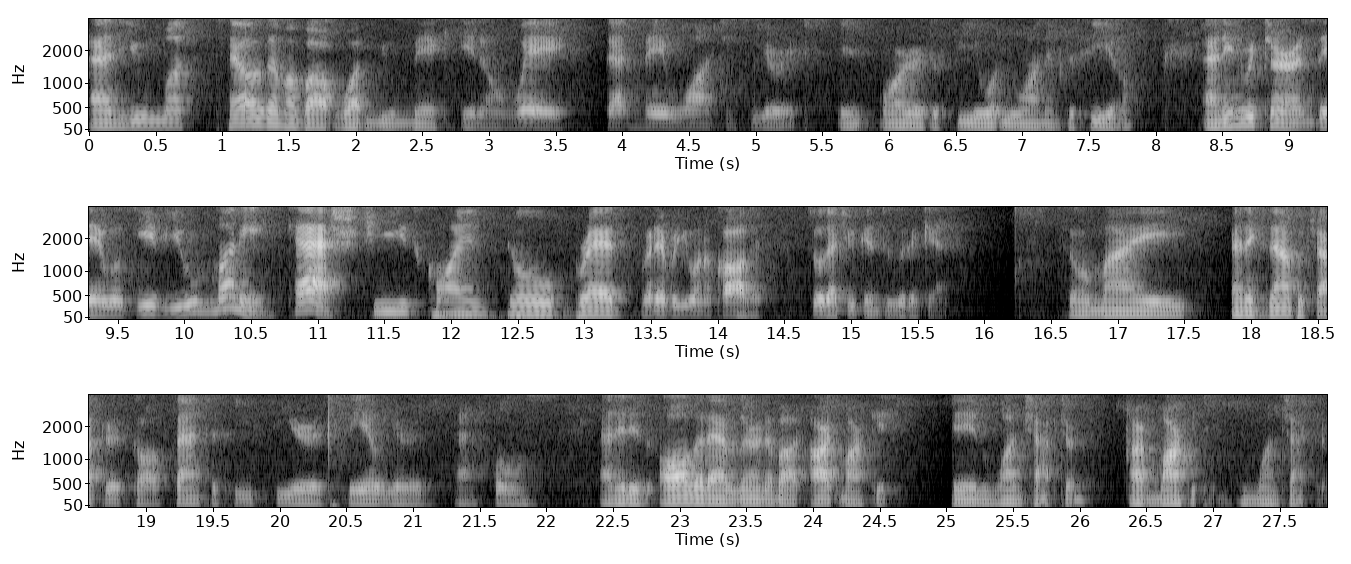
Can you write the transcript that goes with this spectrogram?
and you must tell them about what you make in a way that they want to hear it in order to feel what you want them to feel. And in return, they will give you money, cash, cheese, coin, dough, bread, whatever you want to call it, so that you can do it again. So my an example chapter is called Fantasy, Fears, Failures, and Foes. And it is all that I've learned about art market in one chapter, art marketing in one chapter.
